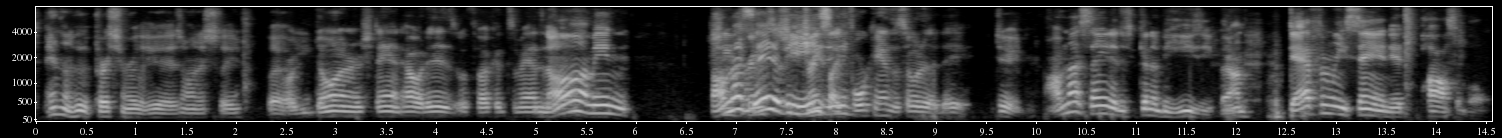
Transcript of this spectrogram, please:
depends on who the person really is, honestly. But Or you don't understand how it is with fucking Samantha. no, I mean, I'm not drinks- saying it'd she be drinks easy. like four cans of soda a day. dude, I'm not saying it's gonna be easy, but I'm definitely saying it's possible.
